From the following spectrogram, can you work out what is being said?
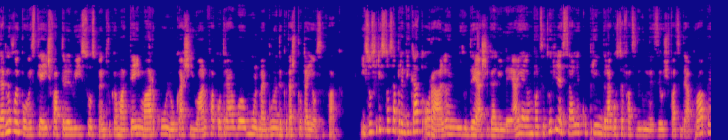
dar nu voi povesti aici faptele lui Isus, pentru că Matei, Marcu, Luca și Ioan fac o treabă mult mai bună decât aș putea eu să fac. Isus Hristos a predicat oral în Iudea și Galileea, iar învățăturile sale cuprind dragostea față de Dumnezeu și față de aproape,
